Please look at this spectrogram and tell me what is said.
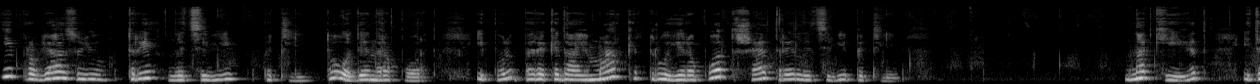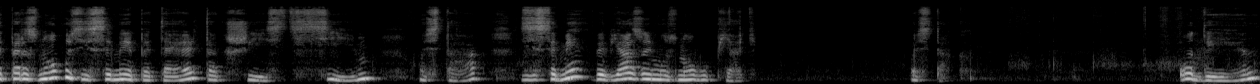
і пров'язую три лицеві петлі, то один рапорт. І перекидаю маркер, другий рапорт, ще три лицеві петлі. Накид. І тепер знову зі семи петель, так, 6, 7, ось так. Зі семи вив'язуємо знову 5. Ось так. Один,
